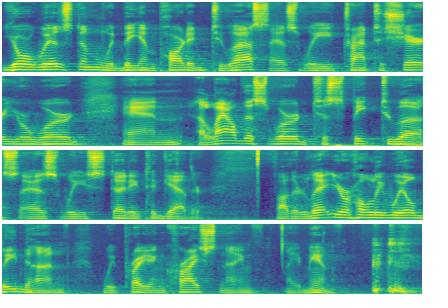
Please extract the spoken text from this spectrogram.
your wisdom would be imparted to us as we try to share your word and allow this word to speak to us as we study together. Father, let your holy will be done. We pray in Christ's name. Amen.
